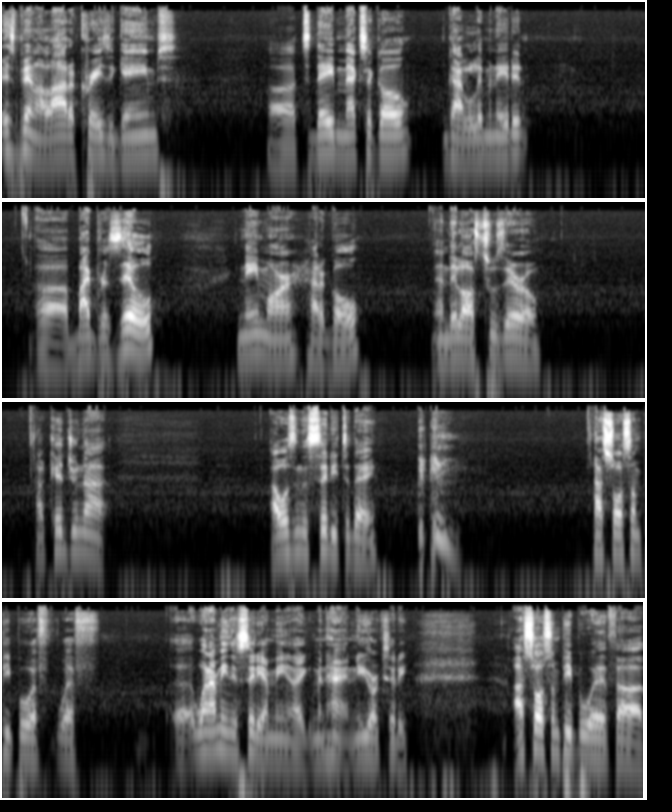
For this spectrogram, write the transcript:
it's been a lot of crazy games. Uh, today, Mexico got eliminated uh, by Brazil. Neymar had a goal, and they lost 2 0. I kid you not. I was in the city today. I saw some people with with uh, when I mean the city, I mean like Manhattan, New York City. I saw some people with uh,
